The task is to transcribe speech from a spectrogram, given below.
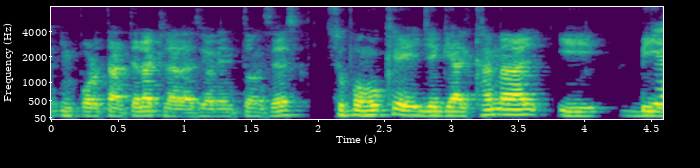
Importante la aclaración. Entonces, supongo que llegué al canal y vi. Y,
